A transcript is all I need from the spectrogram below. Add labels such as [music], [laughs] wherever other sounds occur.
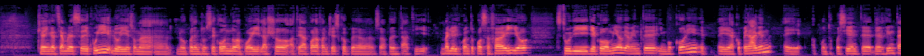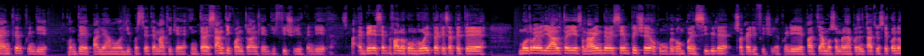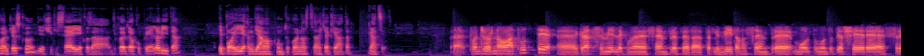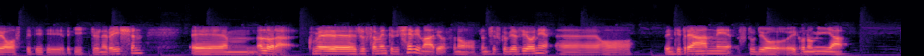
che ringraziamo di essere qui. Lui, insomma, eh, lo presento un secondo, ma poi lascio a te la parola, Francesco, per insomma, presentarti meglio di quanto possa fare io studi di economia ovviamente in Bocconi e, e a Copenaghen e appunto presidente del think tank, quindi con te parliamo di queste tematiche interessanti quanto anche difficili, quindi è bene sempre farlo con voi perché sapete molto meglio di altri, insomma, rendere semplice o comunque comprensibile ciò che è difficile. Quindi partiamo, insomma, da presentarti un secondo, Francesco, dirci chi sei e cosa, di cosa ti occupi nella vita, e poi andiamo appunto con la nostra chiacchierata. Grazie. Eh, buongiorno a tutti, eh, grazie mille come sempre per, per, l'invito, fa sempre molto molto piacere essere ospiti di The Geek Generation. E, um, allora, come giustamente dicevi Mario, sono Francesco Biasioni, eh, ho 23 anni, studio economia,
